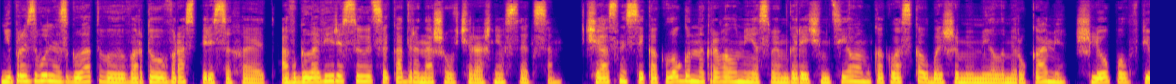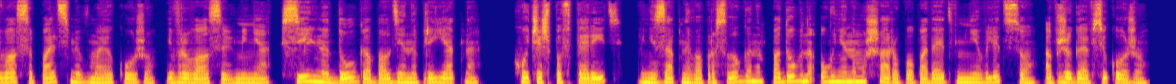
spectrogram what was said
непроизвольно сглатываю, во рту в раз пересыхает, а в голове рисуются кадры нашего вчерашнего секса. Частности, как Логан накрывал меня своим горячим телом, как ласкал большими умелыми руками, шлепал, впивался пальцами в мою кожу и врывался в меня. Сильно, долго, обалденно приятно. «Хочешь повторить?» Внезапный вопрос Логана, подобно огненному шару, попадает мне в лицо, обжигая всю кожу.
